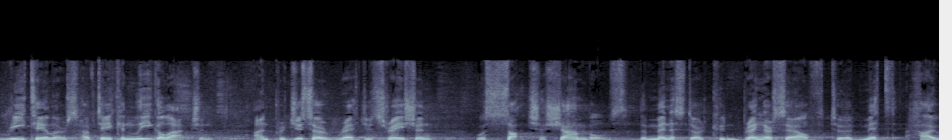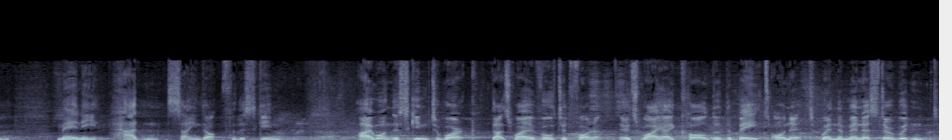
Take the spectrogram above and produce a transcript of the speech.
Retailers have taken legal action and producer registration was such a shambles, the Minister couldn't bring herself to admit how many hadn't signed up for the scheme. I want the scheme to work. That's why I voted for it. It's why I called a debate on it when the Minister wouldn't.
